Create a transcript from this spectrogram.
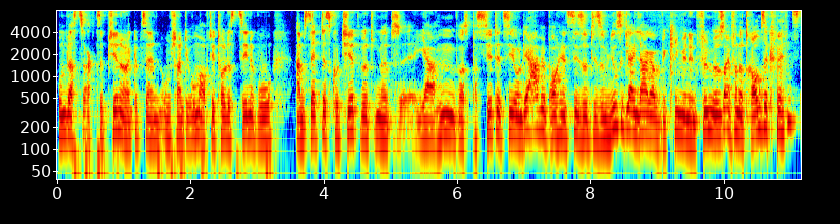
um das zu akzeptieren. Und dann gibt es ja in Umstand die Um auch die tolle Szene, wo am Set diskutiert wird mit, ja, hm, was passiert jetzt hier? Und ja, wir brauchen jetzt diese, diese Musical-Einlage, aber wie kriegen wir in den Film? Das ist einfach eine Traumsequenz.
